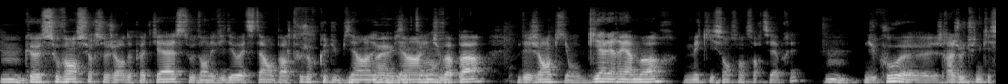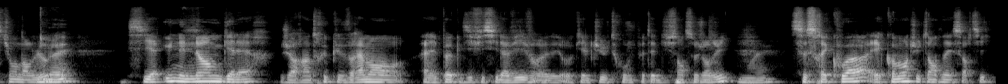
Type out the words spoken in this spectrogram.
Hmm. que souvent sur ce genre de podcast ou dans les vidéos, etc., on parle toujours que du bien, Ouais, du bien, exactement. et tu vois pas des gens qui ont galéré à mort, mais qui s'en sont sortis après. Hmm. Du coup, euh, je rajoute une question dans le lot. Ouais. S'il y a une énorme galère, genre un truc vraiment à l'époque difficile à vivre, euh, auquel tu trouves peut-être du sens aujourd'hui, Ouais. ce serait quoi et comment tu t'en es sorti?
